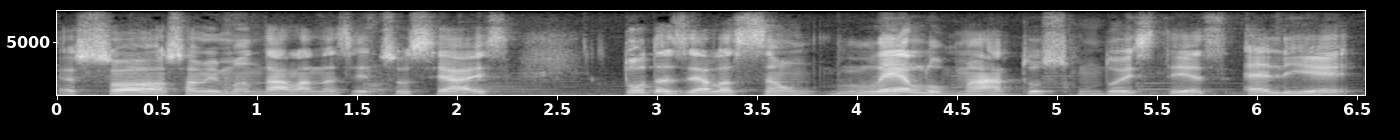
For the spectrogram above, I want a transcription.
É só, só me mandar lá nas redes sociais. Todas elas são Lelo Matos, com dois T's, L-E-L-O-M-A-T-T-O-S.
